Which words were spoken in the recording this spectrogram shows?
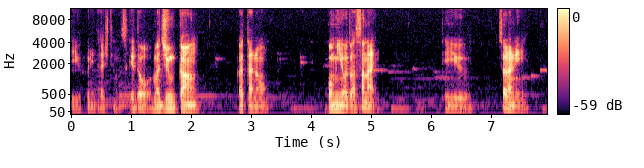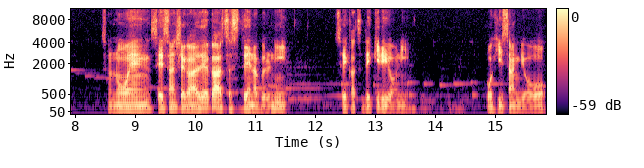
ていうふうに題してますけど、まあ、循環型のゴミを出さないっていう、さらにその農園生産者側でがサステイナブルに生活できるようにコーヒー産業を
